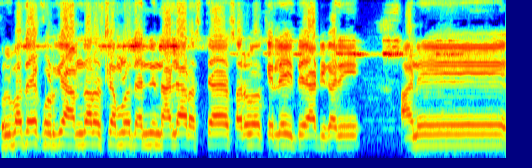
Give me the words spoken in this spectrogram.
फुलबाताई खोडके आमदार असल्यामुळे त्यांनी नाल्या रस्त्या सर्व केले इथे या ठिकाणी. आणि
